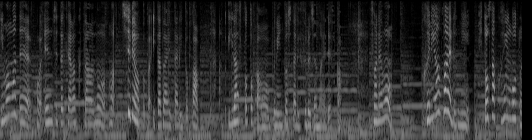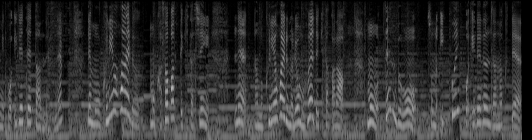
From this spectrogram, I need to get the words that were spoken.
今までこう演じたキャラクターの、まあ、資料とかいただいたりとか、あとイラストとかもプリントしたりするじゃないですか。それをクリアファイルに1作品ごとにこう入れてたんですね。でもクリアファイルもかさばってきたし、ね、あのクリアファイルの量も増えてきたから、もう全部をその一個一個入れるんじゃなくて、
